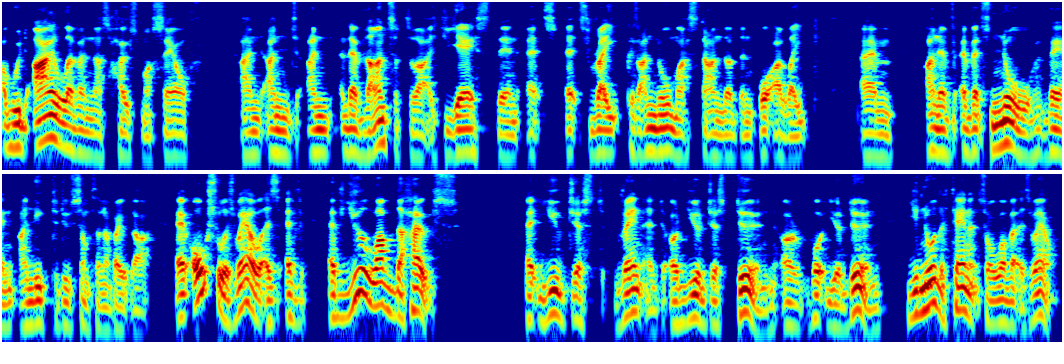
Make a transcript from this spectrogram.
would I live in this house myself? And and and if the answer to that is yes, then it's it's right because I know my standard and what I like. Um, and if, if it's no, then I need to do something about that. Uh, also, as well as if if you love the house that you've just rented or you're just doing or what you're doing, you know the tenants will love it as well.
